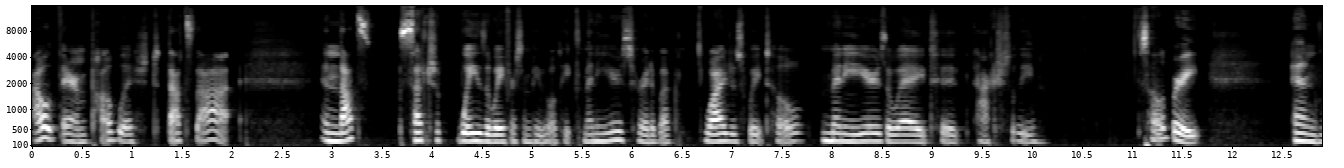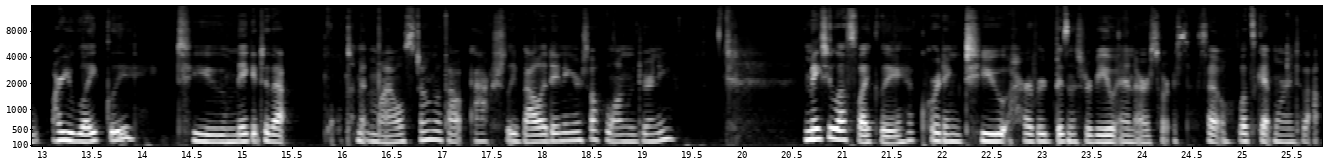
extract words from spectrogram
out there and published, that's that. And that's such a ways away for some people. It takes many years to write a book. Why just wait till many years away to actually celebrate? And are you likely to make it to that ultimate milestone without actually validating yourself along the journey? It makes you less likely, according to Harvard Business Review and our source. So let's get more into that.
